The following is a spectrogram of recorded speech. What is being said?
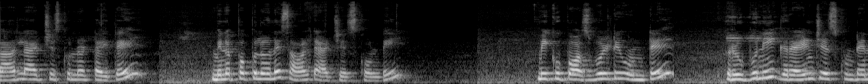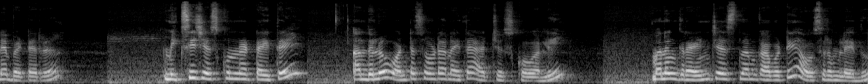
గారెలు యాడ్ చేసుకున్నట్టయితే మినపప్పులోనే సాల్ట్ యాడ్ చేసుకోండి. మీకు పాసిబిలిటీ ఉంటే రుబ్బుని గ్రైండ్ చేసుకుంటేనే బెటర్. మిక్సీ చేసుకున్నట్టయితే అందులో వంట సోడానైతే యాడ్ చేసుకోవాలి. మనం గ్రైండ్ చేస్తున్నాం కాబట్టి అవసరం లేదు.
